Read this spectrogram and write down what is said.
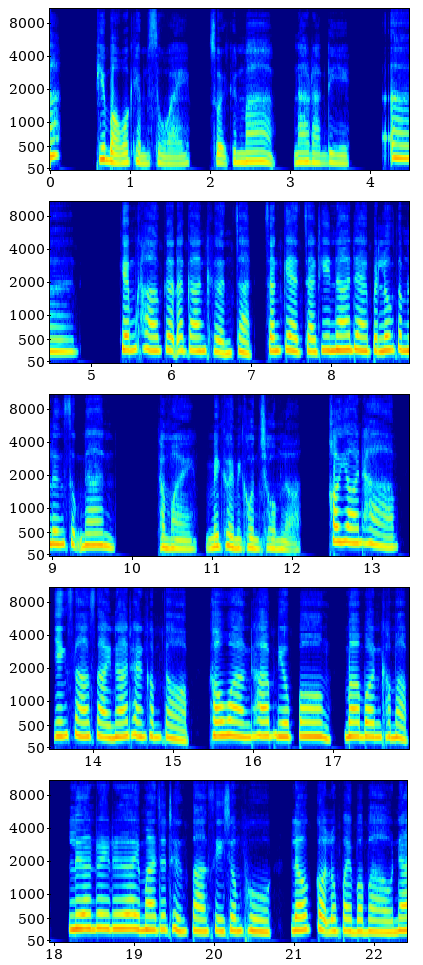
ะ พี่บอกว่าเข็มสวย สวยขึ้นมาก น่ารักดี เออเข็มขาวเกิดอาการเขินจัด สังเกตจากที่หน้าแดงเป็นลูกตำลึงสุกนั่น ทำไมไม่เคยมีคนชมเหรอ เขาย้อนถามหญิงสาวสายหน้าแทนคำตอบ เขาวางทาบนิ้วโป้ง มาบนขมับ เลื่อนเรื่อยๆ มาจนถึงปากสีชมพู แล้วกดลงไปเบาๆหน้า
